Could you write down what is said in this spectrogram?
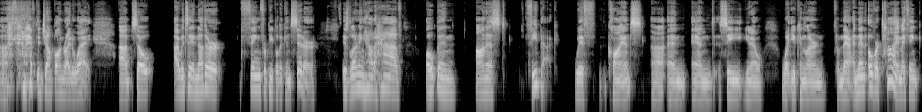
uh, that I have to jump on right away. Um, so I would say another thing for people to consider is learning how to have open, honest feedback with clients uh, and and see you know what you can learn from there. And then over time, I think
